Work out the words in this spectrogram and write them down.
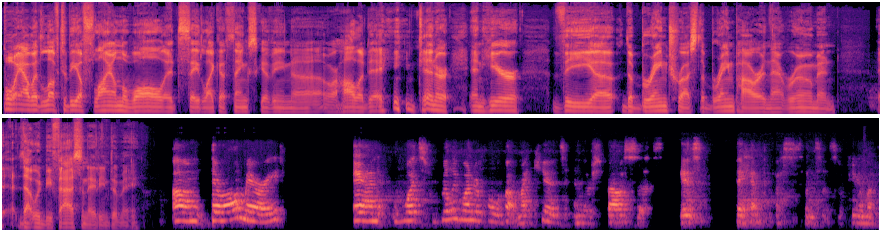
Boy, I would love to be a fly on the wall at, say, like a Thanksgiving uh, or holiday dinner and hear the uh, the brain trust, the brain power in that room, and that would be fascinating to me. Um, they're all married. And what's really wonderful about my kids and their spouses is they have a sense of humor.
